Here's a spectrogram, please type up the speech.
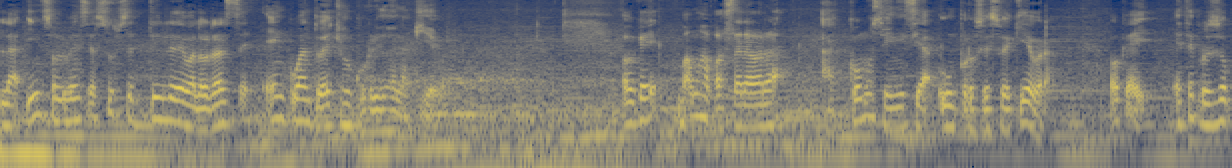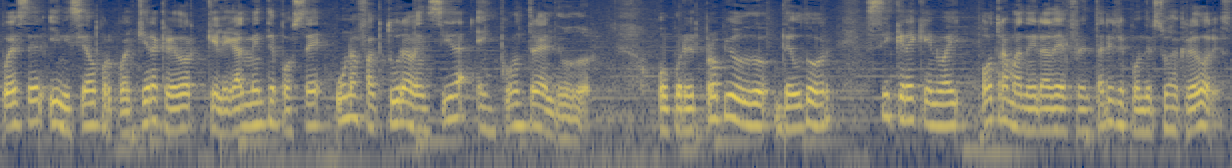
la insolvencia susceptible de valorarse en cuanto a hechos ocurridos en la quiebra. Ok, vamos a pasar ahora a cómo se inicia un proceso de quiebra. Ok, este proceso puede ser iniciado por cualquier acreedor que legalmente posee una factura vencida en contra del deudor o por el propio deudor si cree que no hay otra manera de enfrentar y responder sus acreedores.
